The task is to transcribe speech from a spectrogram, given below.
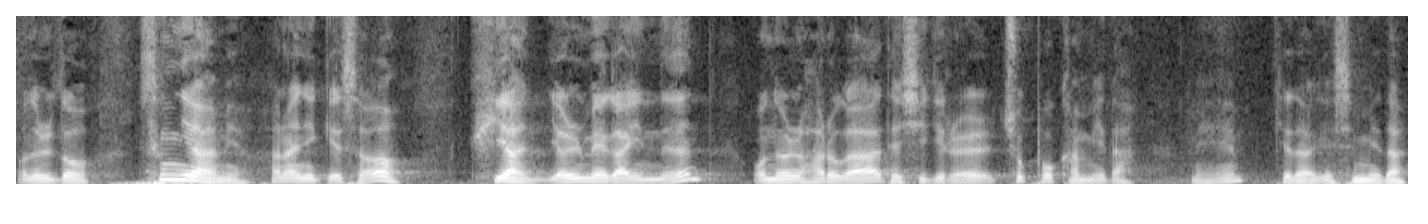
오늘도 승리하며 하나님께서 귀한 열매가 있는 오늘 하루가 되시기를 축복합니다. 네, 기도하겠습니다.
